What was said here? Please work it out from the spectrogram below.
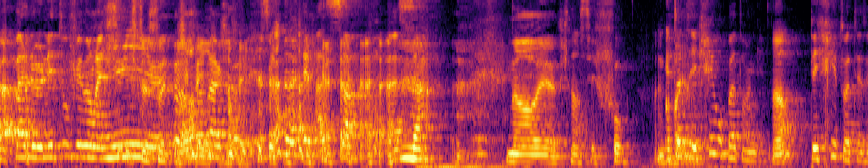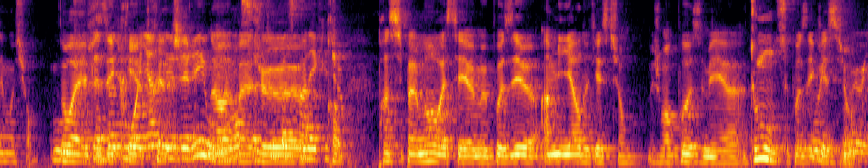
vas pas le- l'étouffer dans la nuit. je te le souhaite, j'ai failli. à ça, à ça. Non, ouais, putain, c'est faux. Et toi, t'écris ou pas, Tanguy Hein? T'écris, toi, tes émotions Ou Ouais, tu je les écris très- de les gérer ou Non, vraiment bah, ça je- tout passe par l'écriture Principalement, ouais, c'est me poser euh, un milliard de questions. Je m'en pose, mais euh, tout le monde se pose des Oui, questions. oui, oui.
